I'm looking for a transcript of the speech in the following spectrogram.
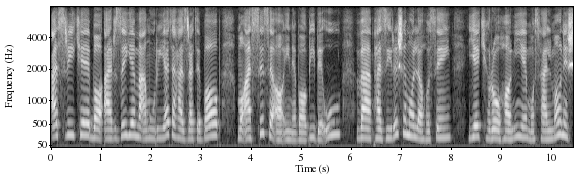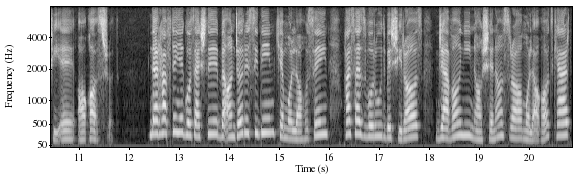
عصری که با عرضه مأموریت حضرت باب مؤسس آین بابی به او و پذیرش ملا حسین یک روحانی مسلمان شیعه آغاز شد. در هفته گذشته به آنجا رسیدیم که ملا حسین پس از ورود به شیراز جوانی ناشناس را ملاقات کرد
